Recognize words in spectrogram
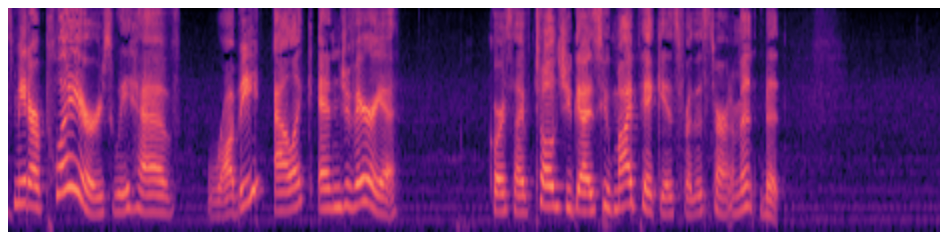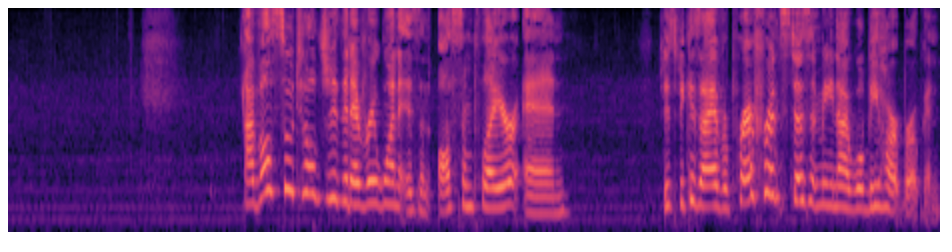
Let's meet our players. We have Robbie, Alec, and Juveria. Of course, I've told you guys who my pick is for this tournament, but I've also told you that everyone is an awesome player, and just because I have a preference doesn't mean I will be heartbroken.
